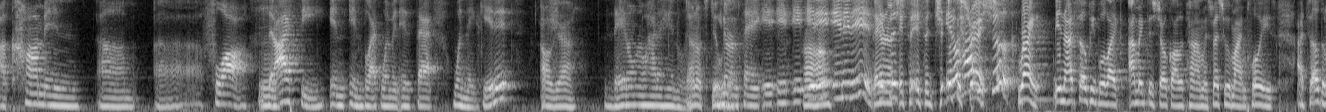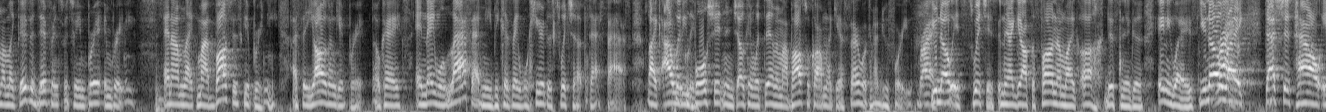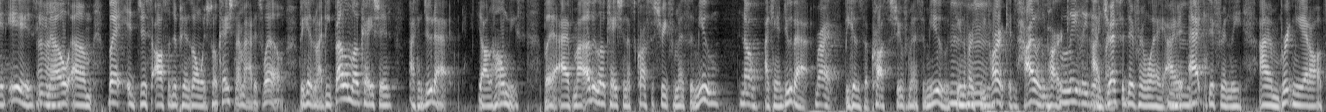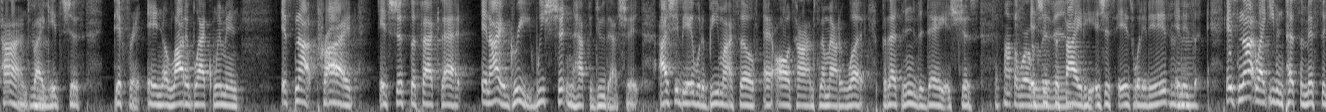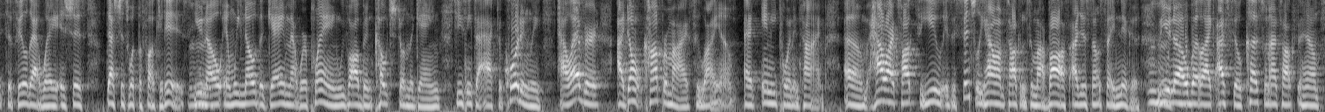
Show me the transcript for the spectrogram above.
a common um uh flaw Mm. that I see in in black women is that when they get it, Oh yeah. They don't know how to handle it. They don't know what to do You know it. what I'm saying? It it it, Uh-huh. it, and it is. It's a, it's a it's a it's a have you stretch. shook. right? And I tell people like I make this joke all the time, especially with my employees. I tell them I'm like, there's a difference between Brit and Brittany, and I'm like, my bosses get Brittany. I say y'all gonna get Brit, okay? And they will laugh at me because they will hear the switch up that fast. Like I would Quickly. be bullshitting and joking with them, and my boss will call. I'm like, yes sir, what can I do for you? Right. You know, it switches, and then I get off the phone. I'm like, ugh, this nigga. Anyways, you know, Right. like that's just how it is, you Uh-huh. know. Um, but it just also depends on which location I'm at as well. Because my Deep Ellum location, I can do that. Y'all the homies. But I have my other location that's across the street from SMU. No. I can't do that. Right. Mm-hmm. Because it's across the street from SMU. It's University Park. It's Highland Park. completely I different. Mm-hmm. dress a different way. I act differently. I am Brittany at all times. Like Mm-hmm. it's just different. And a lot of black women, it's not pride. It's just the fact that and I agree, we shouldn't have to do that shit. I should be able to be myself at all times, no matter what. But at the end of the day, it's just That's not the world it's just live in. society. It just is what it is. and it's it's not like even pessimistic to feel that way. It's just that's just what the fuck it is, you know. And we know the game that we're playing. We've all been coached on the game. You just need to act accordingly. However, I don't compromise who I am at any point in time. Um, how I talk to you is essentially how I'm talking to my boss. I just don't say nigga, you know. But like I still cuss when I talk to him.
